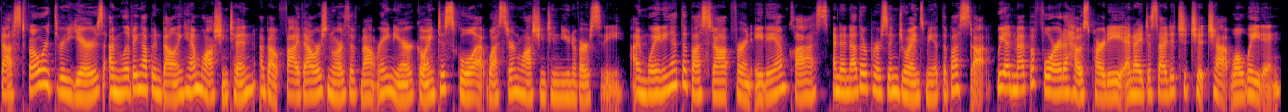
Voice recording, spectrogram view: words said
Fast forward three years, I'm living up in Bellingham, Washington, about five hours north of Mount Rainier, going to school at Western Washington University. I'm waiting at the bus stop for an 8 a.m. class, and another person joins me at the bus stop. We had met before at a house party, and I decided to chit chat while waiting.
